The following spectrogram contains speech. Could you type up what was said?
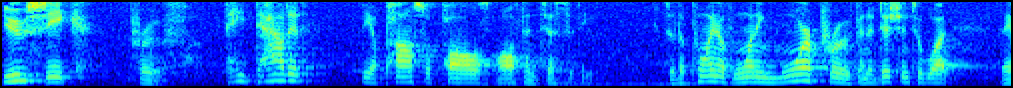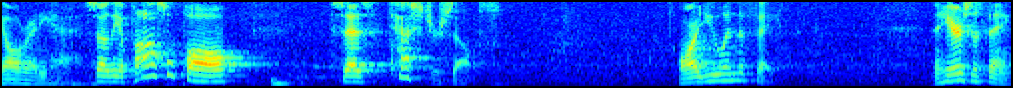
You seek proof. They doubted the Apostle Paul's authenticity to the point of wanting more proof in addition to what they already had. So the Apostle Paul says, Test yourselves. Are you in the faith? Now here's the thing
